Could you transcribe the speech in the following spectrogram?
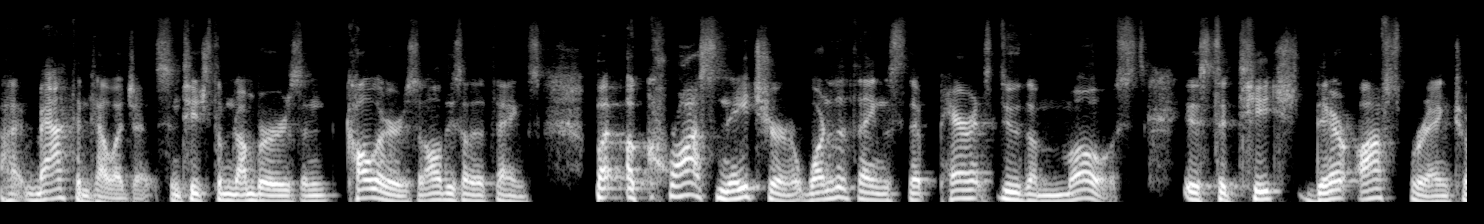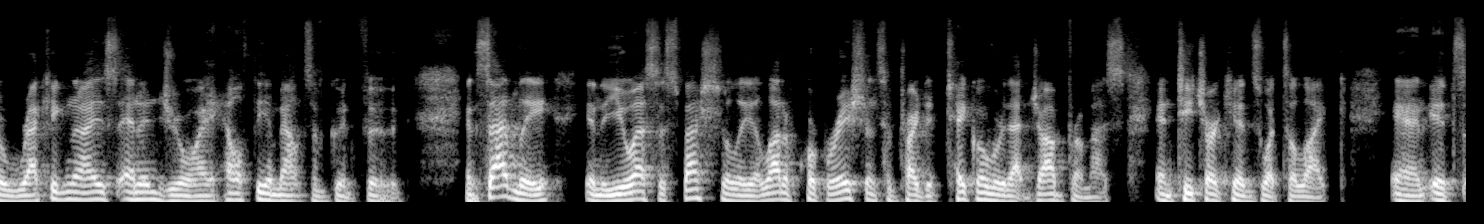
uh, math intelligence and teach them numbers and colors and all these other things. But across nature, one of the things that parents do the most is to teach their offspring to recognize and enjoy healthy amounts of good food. And sadly, in the US especially, a lot of corporations have tried to take over that job from us and teach our kids what to like. And it's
